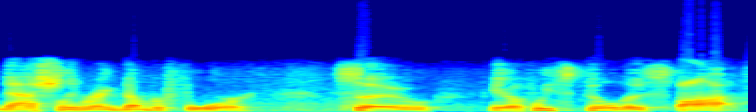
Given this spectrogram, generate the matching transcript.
nationally ranked number four. So you know, if we fill those spots,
